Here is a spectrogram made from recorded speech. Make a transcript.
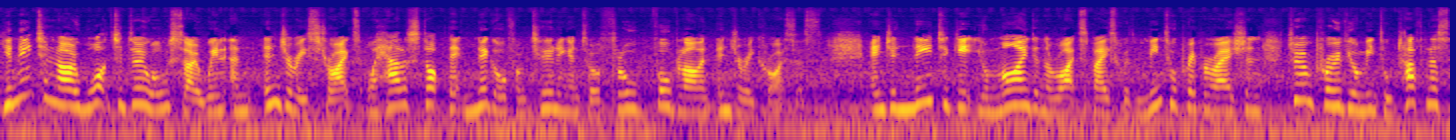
You need to know what to do also when an injury strikes or how to stop that niggle from turning into a full, full-blown injury crisis. And you need to get your mind in the right space with mental preparation to improve your mental toughness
